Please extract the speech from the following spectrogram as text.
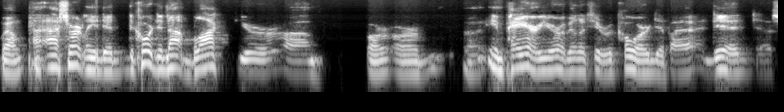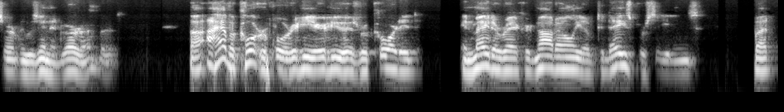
Well, I, I certainly did. The court did not block your um, or, or uh, impair your ability to record. If I did, uh, certainly was inadvertent. But uh, I have a court reporter here who has recorded and made a record not only of today's proceedings, but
